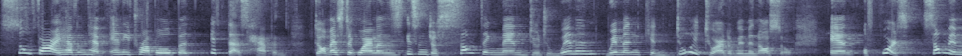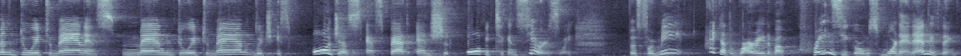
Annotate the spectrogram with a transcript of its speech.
So far I haven't had any trouble but it does happen. Domestic violence isn't just something men do to women, women can do it to other women also. And of course, some women do it to men and men do it to men, which is all just as bad and should all be taken seriously. But for me, I got worried about crazy girls more than anything.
